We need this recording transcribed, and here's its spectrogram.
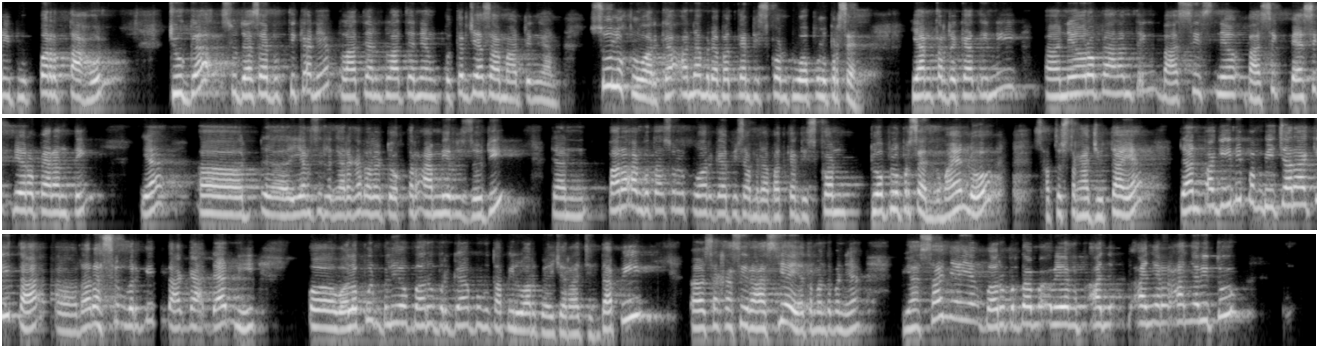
ribu per tahun. Juga sudah saya buktikan ya pelatihan-pelatihan yang bekerja sama dengan suluh keluarga Anda mendapatkan diskon 20%. Yang terdekat ini uh, neuroparenting basis neo, basic basic neuroparenting ya uh, yang diselenggarakan oleh Dr. Amir Zudi dan para anggota suluh keluarga bisa mendapatkan diskon 20%. Lumayan loh, satu setengah juta ya. Dan pagi ini pembicara kita, uh, narasumber kita Kak Dani, uh, walaupun beliau baru bergabung tapi luar biasa rajin. Tapi uh, saya kasih rahasia ya teman-teman ya. Biasanya yang baru pertama yang anyar-anyar itu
